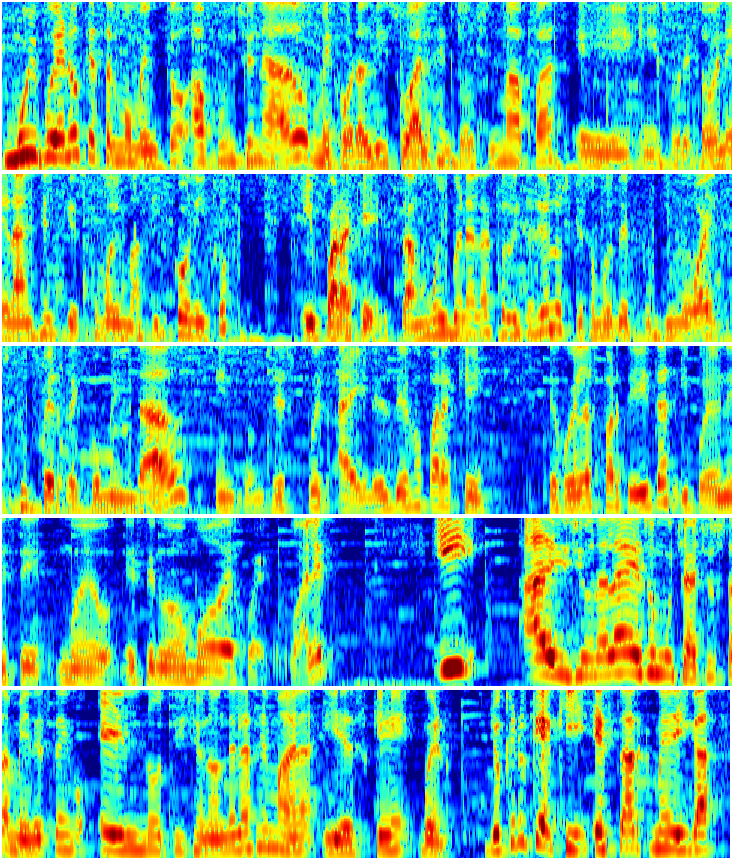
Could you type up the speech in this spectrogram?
muy bueno que hasta el momento ha funcionado, mejoras visuales en todos sus mapas, eh, eh, sobre todo en el Ángel, que es como el más icónico. Y para que está muy buena la actualización, los que somos de PUBG Mobile, súper recomendado. Entonces, pues ahí les dejo para que se jueguen las partiditas y prueben este nuevo, este nuevo modo de juego, ¿vale? Y adicional a eso, muchachos, también les tengo el noticionón de la semana. Y es que, bueno, yo creo que aquí Stark me diga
